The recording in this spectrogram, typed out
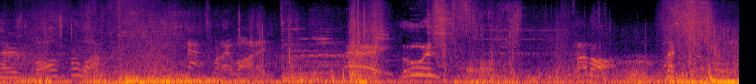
Balls for luck. That's what I wanted. Hey, who is... Come on, let's...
